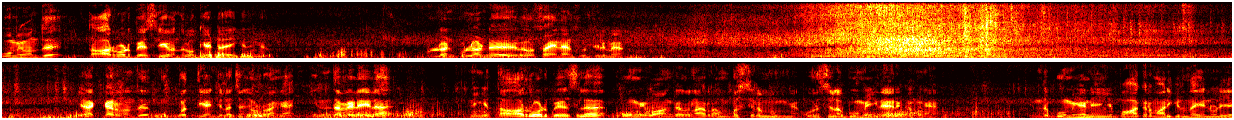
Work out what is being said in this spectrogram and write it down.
பூமி வந்து தார் ரோடு பேஸ்லேயே வந்து லொக்கேட் ஆகிக்குதுங்க. ஃபுல் அண்ட் ஃபுல் அண்டு விவசாயம் தான் சுற்றிலுமே. ஏக்கர் வந்து முப்பத்தி அஞ்சு லட்சம் சொல்கிறாங்க இந்த விலையில் நீங்கள் தார் ரோடு பேஸில் பூமி வாங்குறதுனா ரொம்ப சிரமங்க. ஒரு சில பூமிக்கு தான் இருக்குங்க. இந்த பூமியை நீங்கள் பார்க்குற மாதிரி இருந்தால் என்னுடைய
